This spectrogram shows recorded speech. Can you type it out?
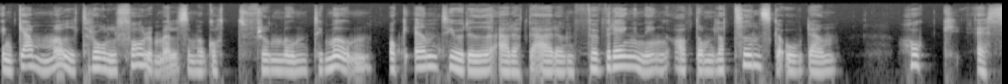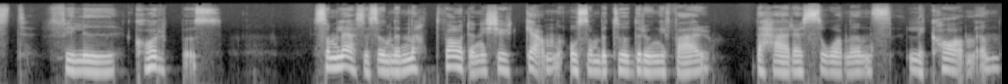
en gammal trollformel som har gått från mun till mun. Och en teori är att det är en förvrängning av de latinska orden hoc est filii corpus som läses under nattvarden i kyrkan och som betyder ungefär det här är sonens lekamen.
